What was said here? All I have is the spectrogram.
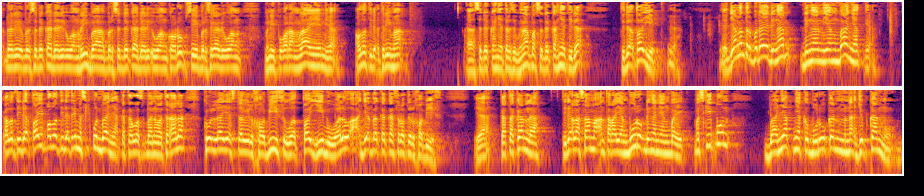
dari bersedekah dari uang riba, bersedekah dari uang korupsi, bersedekah dari uang menipu orang lain ya. Allah tidak terima uh, sedekahnya tersebut. Kenapa sedekahnya tidak tidak thayyib ya. Ya, jangan terpedaya dengan dengan yang banyak ya. Kalau tidak thayyib Allah tidak terima meskipun banyak. Kata Allah Subhanahu wa taala, "Qul la yastawil khabithu wat thayyibu walau a'jabaka kasratul khabith." Ya, katakanlah tidaklah sama antara yang buruk dengan yang baik. Meskipun banyaknya keburukan menakjubkanmu.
